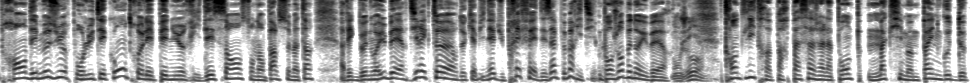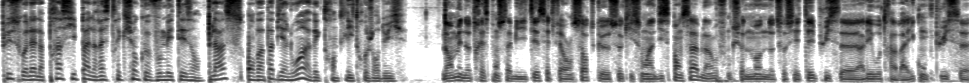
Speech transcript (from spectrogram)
Prend des mesures pour lutter contre les pénuries d'essence. On en parle ce matin avec Benoît Hubert, directeur de cabinet du préfet des Alpes-Maritimes. Bonjour Benoît Hubert. Bonjour. 30 litres par passage à la pompe, maximum, pas une goutte de plus. Voilà la principale restriction que vous mettez en place. On va pas bien loin avec 30 litres aujourd'hui. Non, mais notre responsabilité, c'est de faire en sorte que ceux qui sont indispensables hein, au fonctionnement de notre société puissent euh, aller au travail, qu'on puisse euh,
